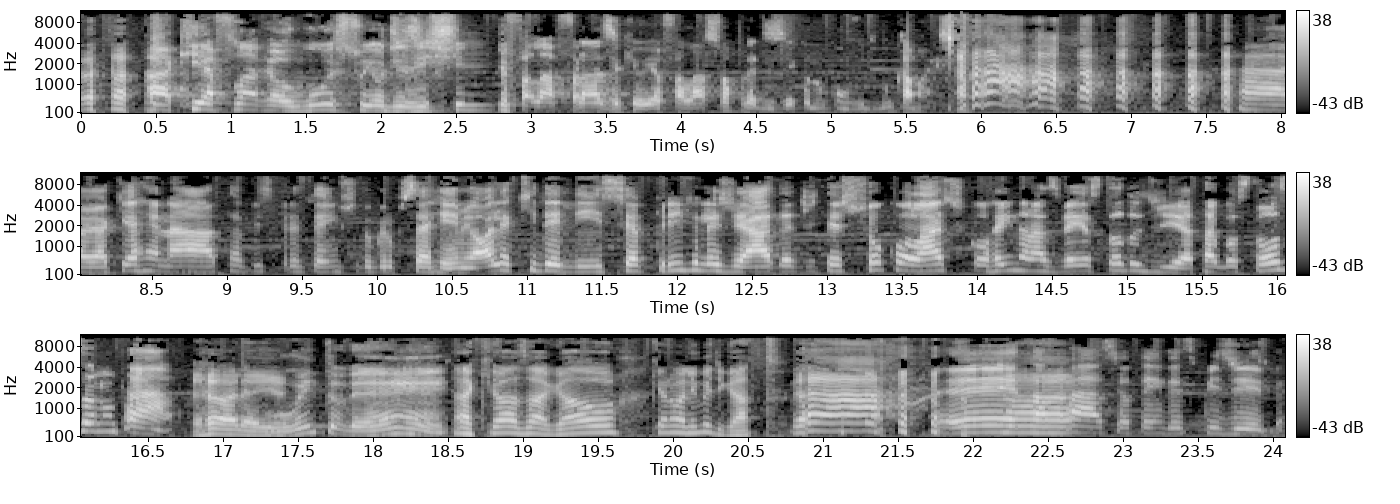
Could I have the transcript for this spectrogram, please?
Aqui é Flávio Augusto e eu desisti de falar a frase que eu ia falar só pra dizer que eu não convido nunca mais. Ai, aqui é a Renata, vice-presidente do Grupo CRM. Olha que delícia, privilegiada de ter chocolate correndo nas veias todo dia. Tá gostoso ou não tá? Olha aí. Muito bem. Aqui é o Azagal, quero uma língua de gato. Ah! Ei, tá fácil eu tenho desse pedido.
